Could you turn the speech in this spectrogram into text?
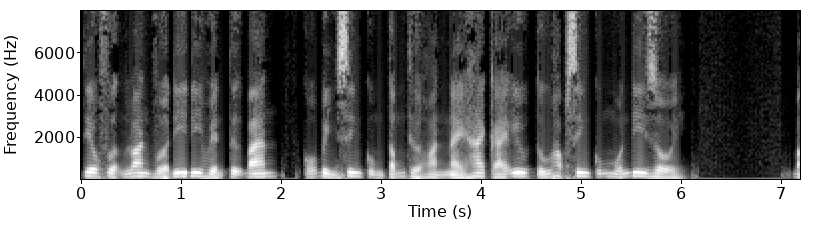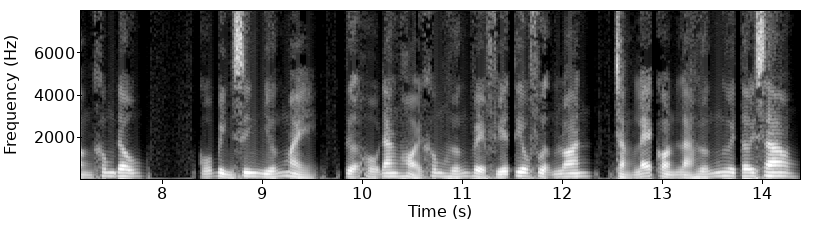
Tiêu Phượng Loan vừa đi đi huyền tự ban, Cố Bình Sinh cùng Tống Thừa Hoàn này hai cái ưu tú học sinh cũng muốn đi rồi. Bằng không đâu. Cố Bình Sinh nhướng mày, tựa hồ đang hỏi không hướng về phía Tiêu Phượng Loan, chẳng lẽ còn là hướng ngươi tơi sao?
